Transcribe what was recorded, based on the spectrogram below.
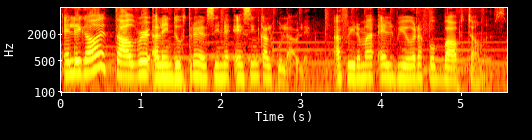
El legado de Talbert a la industria del cine es incalculable, afirma el biógrafo Bob Thomas.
